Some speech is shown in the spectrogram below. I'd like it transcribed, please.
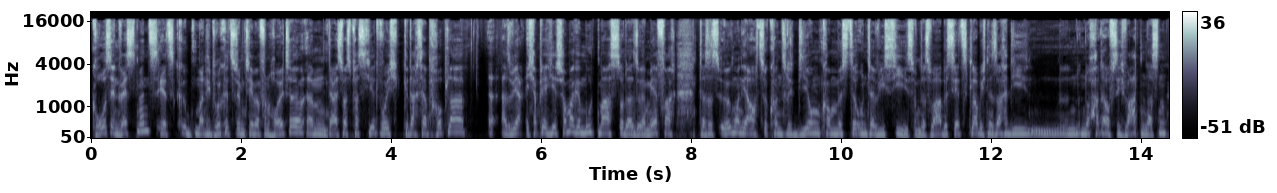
Große Investments, jetzt mal die Brücke zu dem Thema von heute. Ähm, da ist was passiert, wo ich gedacht habe, hoppla, äh, also ja, ich habe ja hier schon mal gemutmaßt oder sogar mehrfach, dass es irgendwann ja auch zur Konsolidierung kommen müsste unter VCs. Und das war bis jetzt, glaube ich, eine Sache, die noch hat auf sich warten lassen.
